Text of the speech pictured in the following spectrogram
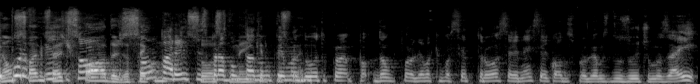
não por- só em e fast só- foda, já saí Só um parênteses pra voltar num depois tema do outro pro- do programa que você trouxe, aí nem sei qual dos programas dos últimos aí.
